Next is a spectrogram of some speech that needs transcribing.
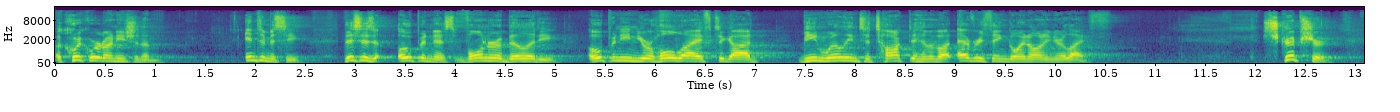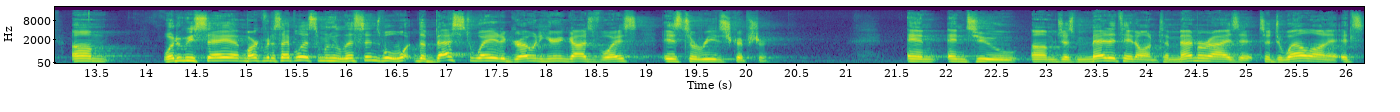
A quick word on each of them. Intimacy. This is openness, vulnerability, opening your whole life to God, being willing to talk to Him about everything going on in your life. Scripture. Um, what do we say? Mark of a disciple is someone who listens. Well, what, the best way to grow in hearing God's voice is to read Scripture and, and to um, just meditate on, to memorize it, to dwell on it. It's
